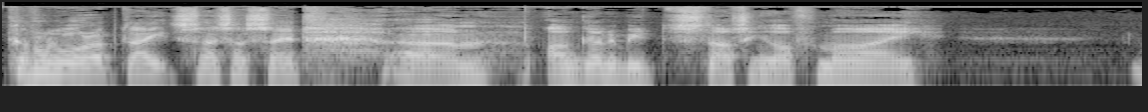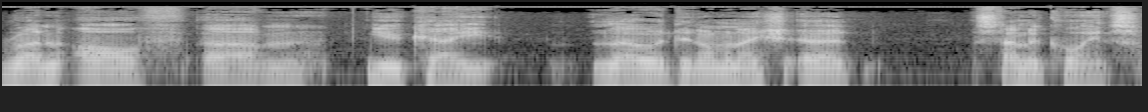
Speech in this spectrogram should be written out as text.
couple more updates, as I said. Um, I'm going to be starting off my run of um, UK lower denomination uh, standard coins.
